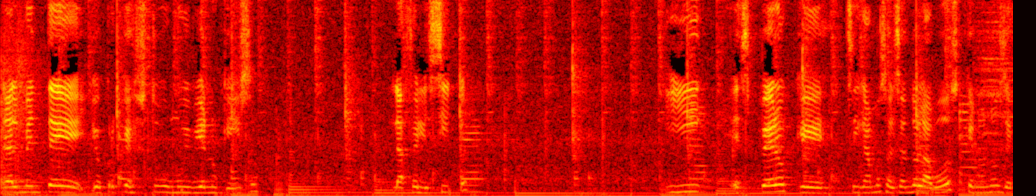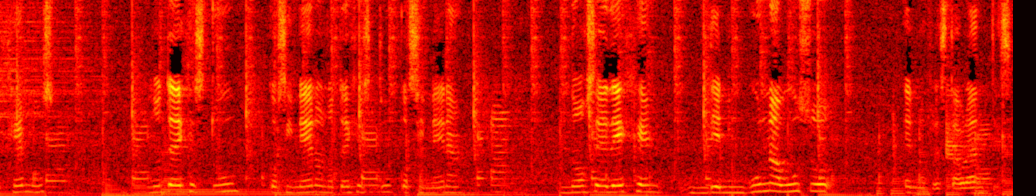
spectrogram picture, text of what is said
Realmente yo creo que estuvo muy bien lo que hizo. La felicito. Y espero que sigamos alzando la voz, que no nos dejemos. No te dejes tú, cocinero, no te dejes tú, cocinera. No se dejen de ningún abuso en los restaurantes,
